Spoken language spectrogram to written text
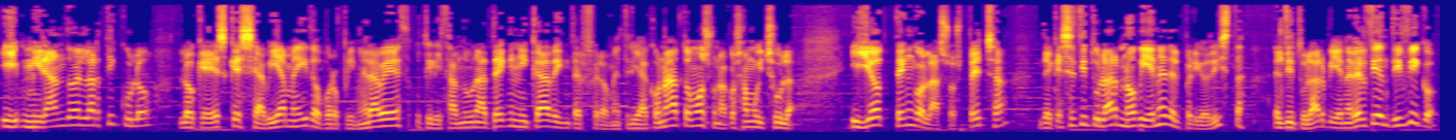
Y mirando el artículo, lo que es que se había medido por primera vez utilizando una técnica de interferometría con átomos, una cosa muy chula. Y yo tengo la sospecha de que ese titular no viene del periodista. El titular viene del científico,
